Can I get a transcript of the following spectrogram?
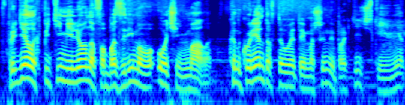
В пределах 5 миллионов обозримого очень мало. Конкурентов-то у этой машины практически и нет.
